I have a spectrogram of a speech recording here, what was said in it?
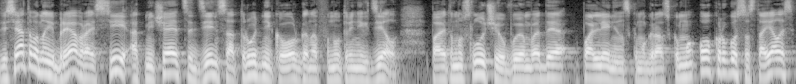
10 ноября в России отмечается День сотрудника органов внутренних дел. По этому случаю в МВД по Ленинскому городскому округу состоялось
